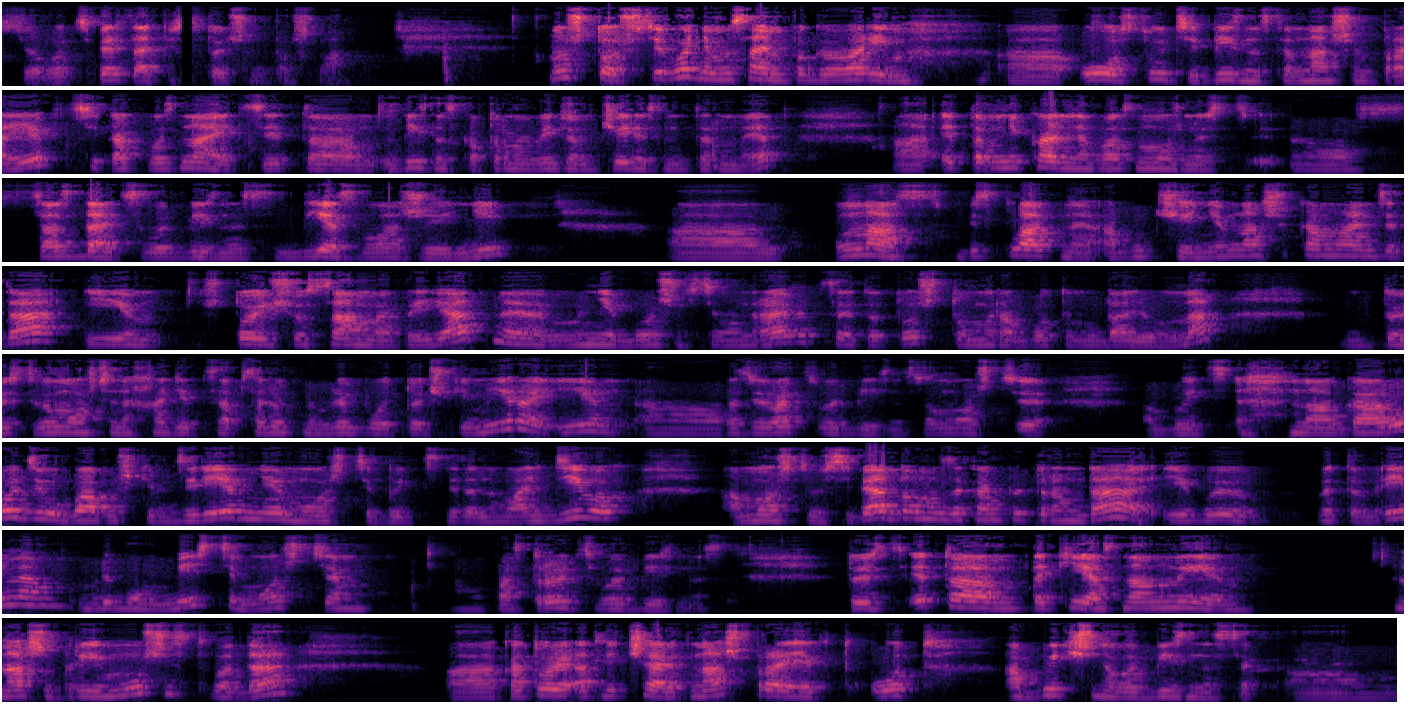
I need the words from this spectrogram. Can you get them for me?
Все, вот теперь запись точно пошла. Ну что ж, сегодня мы с вами поговорим а, о сути бизнеса в нашем проекте. Как вы знаете, это бизнес, который мы ведем через интернет. А, это уникальная возможность а, создать свой бизнес без вложений. У нас бесплатное обучение в нашей команде, да, и что еще самое приятное, мне больше всего нравится, это то, что мы работаем удаленно. То есть вы можете находиться абсолютно в любой точке мира и а, развивать свой бизнес. Вы можете быть на огороде, у бабушки в деревне, можете быть где-то на Мальдивах, а можете у себя дома за компьютером, да, и вы в это время в любом месте можете построить свой бизнес. То есть это такие основные наши преимущества, да, а, которые отличают наш проект от обычного бизнеса,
